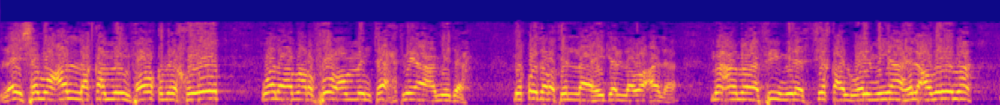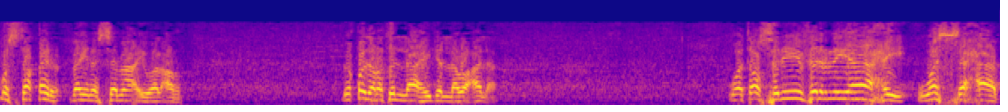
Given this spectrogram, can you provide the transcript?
ليس معلقا من فوق بخيوط ولا مرفوع من تحت بأعمدة بقدرة الله جل وعلا مع ما فيه من الثقل والمياه العظيمة مستقر بين السماء والأرض. بقدرة الله جل وعلا. وتصريف الرياح والسحاب.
